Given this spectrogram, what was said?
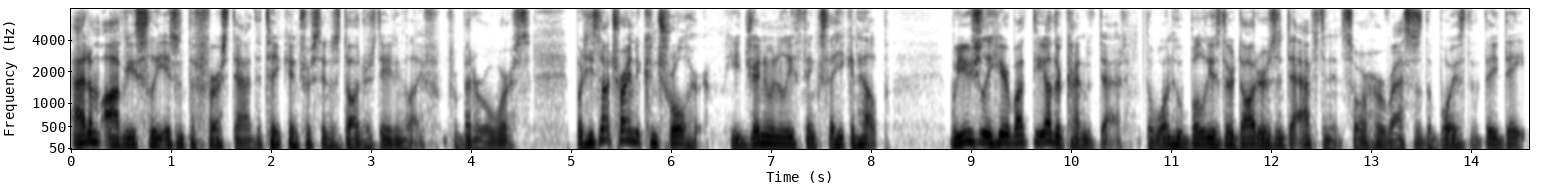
Adam obviously isn't the first dad to take interest in his daughter's dating life, for better or worse. But he's not trying to control her. He genuinely thinks that he can help. We usually hear about the other kind of dad, the one who bullies their daughters into abstinence or harasses the boys that they date.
